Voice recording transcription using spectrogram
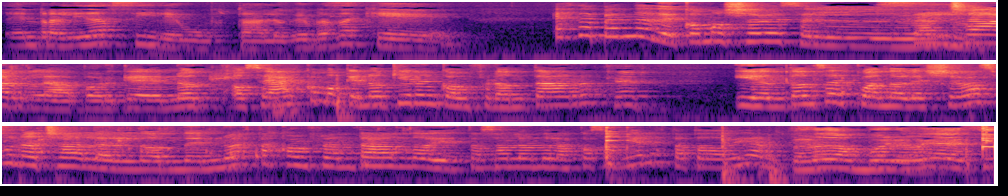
en realidad sí le gusta. Lo que pasa es que. Es depende de cómo lleves el- la charla, porque no, o sea, es como que no quieren confrontar. Claro. Y entonces cuando les llevas una charla en donde no estás confrontando y estás hablando las cosas bien, está todo bien. Perdón, bueno, voy a decir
